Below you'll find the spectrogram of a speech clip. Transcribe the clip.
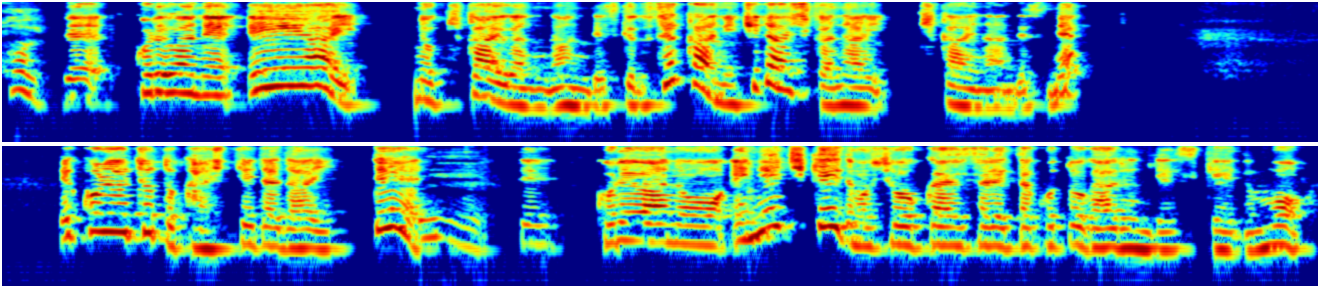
はい。で、これはね、AI の機械がなんですけど、世界に1台しかない機械なんですね。で、これをちょっと貸していただいて、うんで、これはあの、NHK でも紹介されたことがあるんですけれども、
